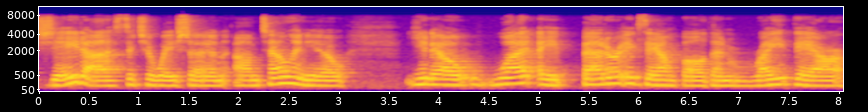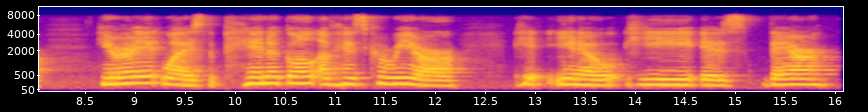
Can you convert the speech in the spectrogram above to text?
Jada situation. I'm telling you, you know, what a better example than right there. Here it was, the pinnacle of his career. He, you know, he is there,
